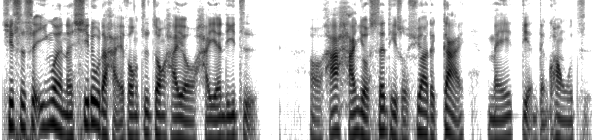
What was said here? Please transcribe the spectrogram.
其实是因为呢，吸入的海风之中含有海盐离子，哦，它含有身体所需要的钙、镁、碘等矿物质，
